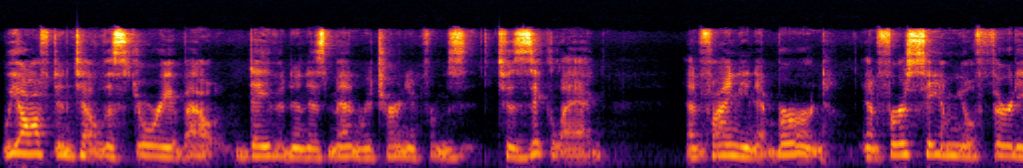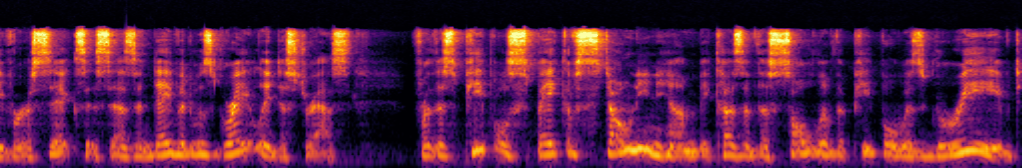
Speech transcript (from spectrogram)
We often tell the story about David and his men returning from to Ziklag and finding it burned. In 1 Samuel 30, verse 6, it says, And David was greatly distressed, for this people spake of stoning him because of the soul of the people was grieved,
